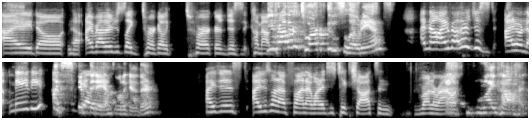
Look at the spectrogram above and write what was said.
I don't know. I'd rather just like twerk like twerk or just come out. You'd rather twerk than slow dance? I know. I'd rather just, I don't know. Maybe Like skip the dance altogether? I just, I just want to have fun. I want to just take shots and run around. Oh my God.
